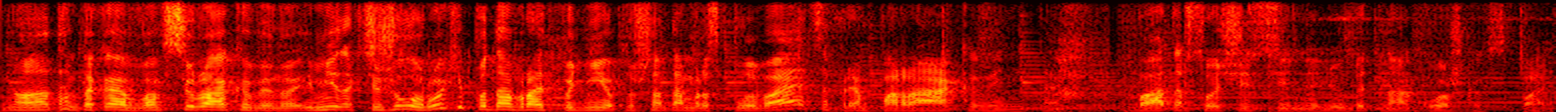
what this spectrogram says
ну, она там такая во всю раковину, и мне так тяжело руки подобрать под нее, потому что она там расплывается прям по раковине так. Баттерс очень сильно любит на окошках спать.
